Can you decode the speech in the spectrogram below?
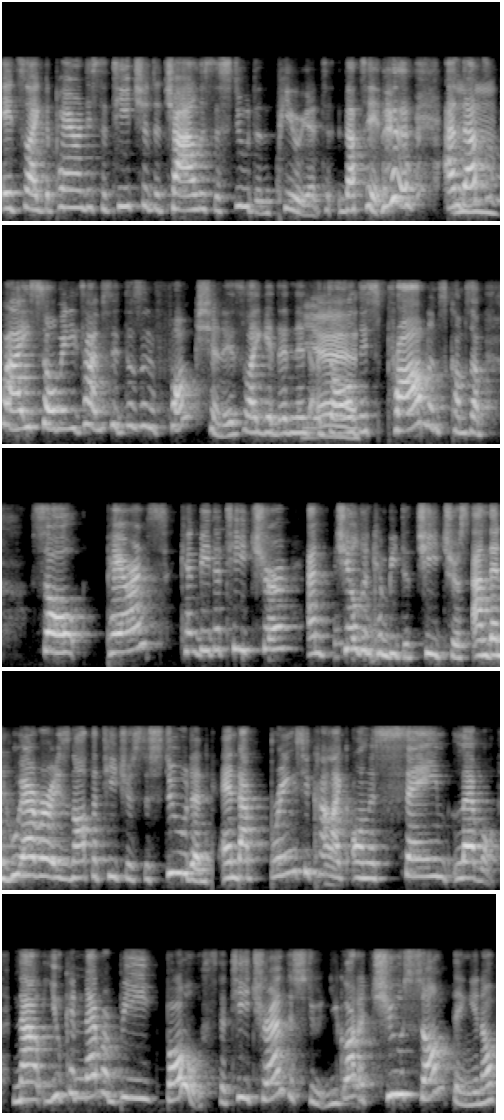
it's like the parent is the teacher, the child is the student, period. That's it. and mm-hmm. that's why so many times it doesn't function. It's like it, and then yes. all these problems comes up. So parents can be the teacher and children can be the teachers. And then whoever is not the teacher is the student. And that brings you kind of like on the same level. Now you can never be both the teacher and the student. You got to choose something you know?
